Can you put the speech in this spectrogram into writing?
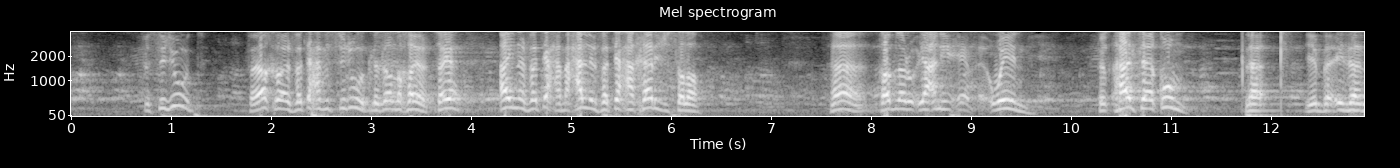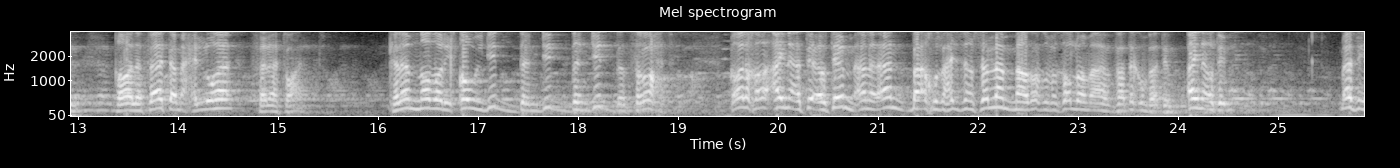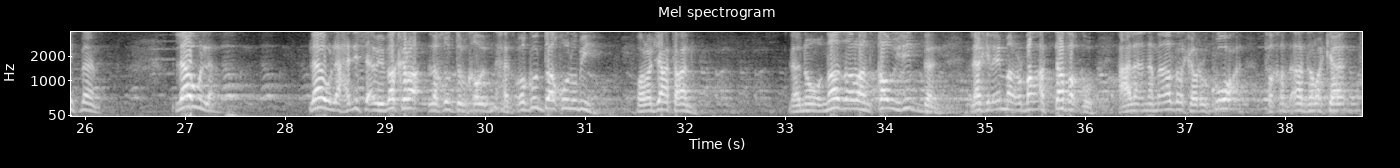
في السجود. فيقرأ الفاتحة في السجود. جزاه الله خير صحيح؟ أين الفاتحة؟ محل الفاتحة خارج الصلاة. ها قبل يعني وين؟ هل سيقوم؟ لا. يبقى إذن قال فات محلها فلا تعد. كلام نظري قوي جدا جدا جدا صراحة. قال أين أتم؟ أنا الآن بأخذ بحديث النبي صلى الله عليه وسلم ما أدركتم فصلوا وما فاتكم فأتم. أين أتم؟ ما في إتمام. لولا لولا حديث أبي بكر لقلت بقول ابن حزم وكنت أقول به ورجعت عنه. لأنه نظرا قوي جدا لكن الأئمة الأربعة اتفقوا على أن ما أدرك الركوع فقد أدرك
